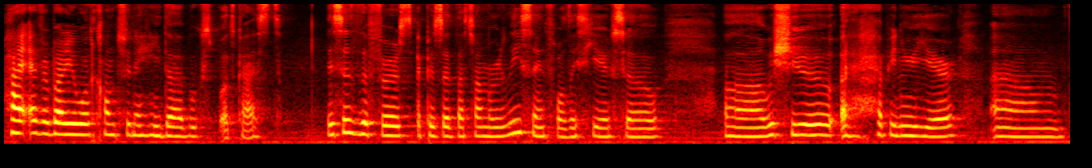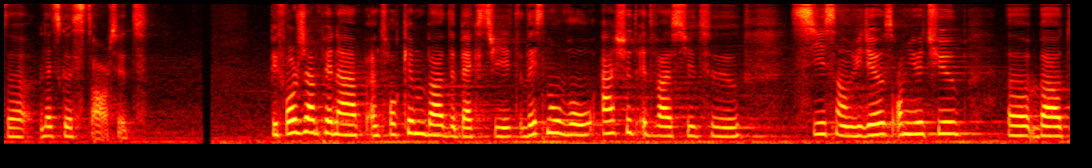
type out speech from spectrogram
Hi, everybody, welcome to Nehida Books Podcast. This is the first episode that I'm releasing for this year, so uh, wish you a happy new year and uh, let's get started. Before jumping up and talking about the backstreet, this novel, I should advise you to see some videos on YouTube uh, about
